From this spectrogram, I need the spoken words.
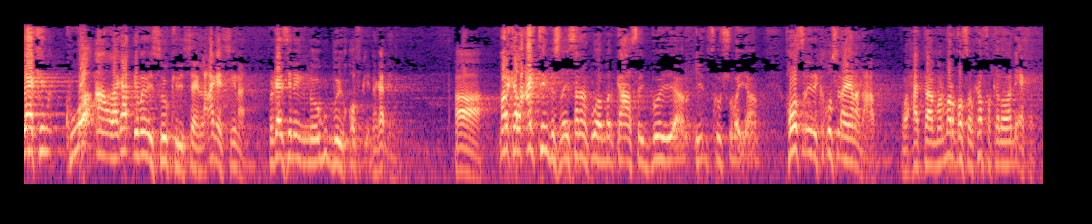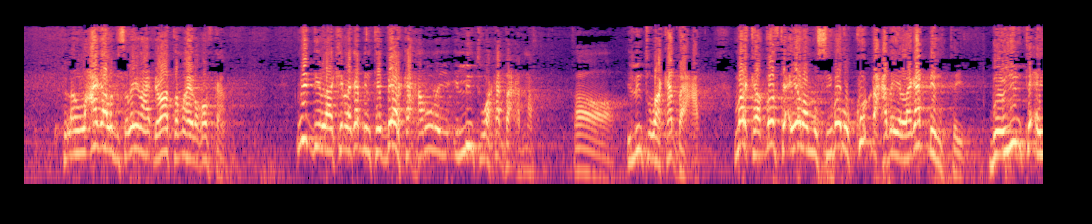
laakiin kuwo aan laga dhimanay soo kiraysaan lacagay siinaan markaasina noogu booy qofkii naga dhintay marka lacagtay bislaysanaan kuwa markaasay booyayaan isku shubayaan hoosna inay ka qoslayaana dhacdo. Oo xataa marmar qosol ka fakada waa dhici karta. Lacagaa la bislaynaya dhibaata ma haydo qofkan midii laakiin laga dhintay beerka xanuunayo ilintu waa ka daacad marka. Ilintu waa ka daacad. Marka qofka iyada musiibadu ku dhacday laga dhintay booyinta ay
